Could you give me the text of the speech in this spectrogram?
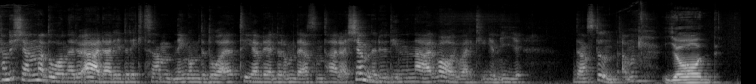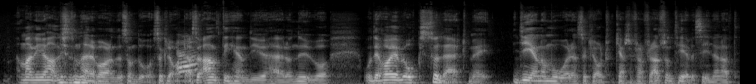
kan du känna då när du är där i direktsändning, om det då är TV eller om det är sånt här, känner du din närvaro verkligen i den stunden? Ja, man är ju aldrig så närvarande som då såklart. Ja. Alltså, allting händer ju här och nu. Och, och det har jag också lärt mig genom åren såklart, kanske framförallt från tv-sidan att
